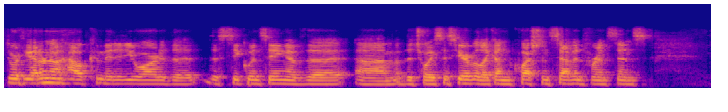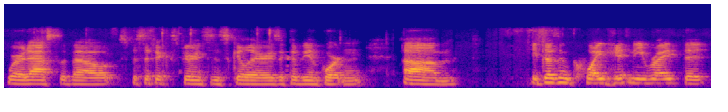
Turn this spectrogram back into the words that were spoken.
Dorothy, I don't know how committed you are to the, the sequencing of the, um, of the choices here, but like on question seven, for instance, where it asks about specific experience and skill areas that could be important. Um, it doesn't quite hit me right that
